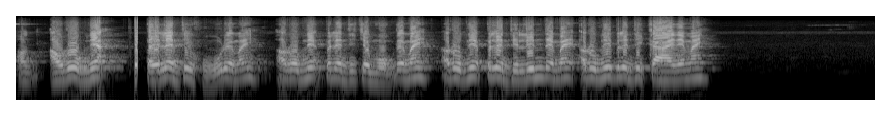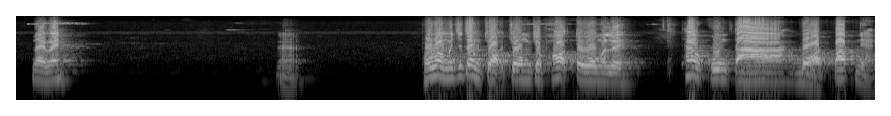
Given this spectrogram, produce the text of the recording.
เอาเอารูปเนี้ยไปเล่นที่หูได้ไหมเอารูปเนี้ยไปเล่นที่จมูกได้ไหมเอารูปเนี้ยไปเล่นที่ลิ้นได้ไหมเอารูปนี้ไปเล่นที่กายได้ไหมได้ไหมอ่าเพราะว่ามันจะต้องเจาะจงเฉพาะตัวมันเลย ถ้าคุณตาบอดปั๊บเนี่ย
